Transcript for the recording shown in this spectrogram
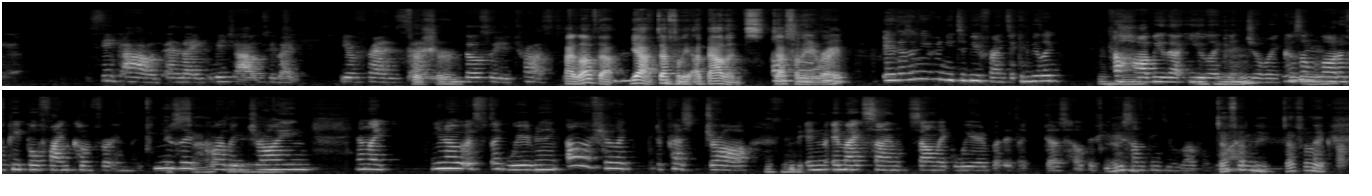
seek out and like reach out to like your friends For and sure. those who you trust. i love that yeah definitely a balance Also, definitely right It doesn't even need to be friends. It can be like a Mhm. hobby that you like Mhm. enjoy because Mhm. a lot of people find comfort in like music or like drawing and like you know it's like weird being oh if you're like depressed draw. Mhm. it, it might sound sound like weird but it like does help if you do something you love a lot. Definitely mm-hmm. definitely. Like, uh,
